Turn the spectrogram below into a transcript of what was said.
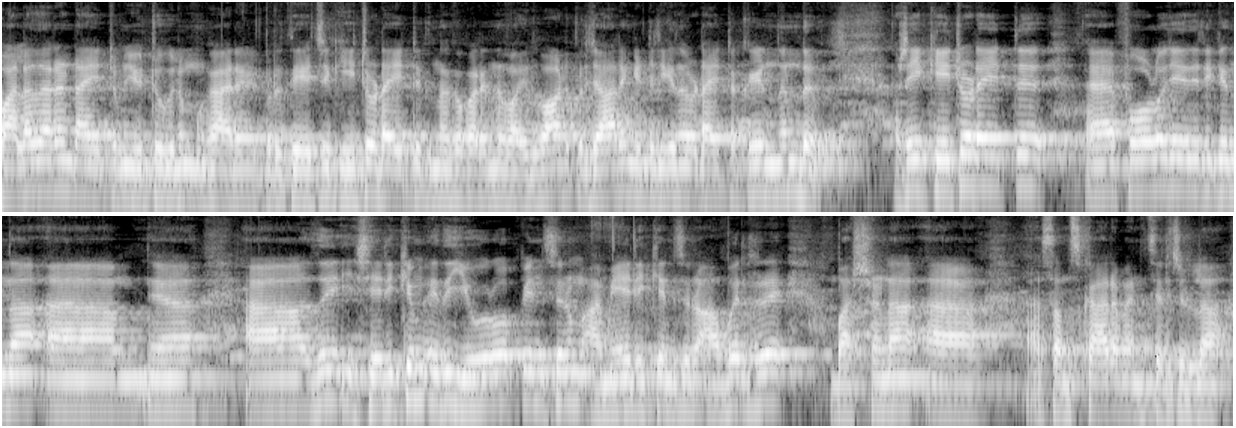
പലതരം ഡയറ്റും യൂട്യൂബിലും കാര്യം പ്രത്യേകിച്ച് കീറ്റോ ഡയറ്റ് എന്നൊക്കെ പറയുന്ന ഒരുപാട് പ്രചാരം കിട്ടിയിരിക്കുന്ന ഡയറ്റൊക്കെ ഉണ്ട് പക്ഷേ ഈ കീറ്റോ ഡയറ്റ് ഫോളോ ചെയ്തിരിക്കുന്ന അത് ശരിക്കും ഇത് യൂറോപ്യൻസിനും അമേരിക്കൻസിനും അവരുടെ ഭക്ഷണ സംസ്കാരം അനുസരിച്ചുള്ള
